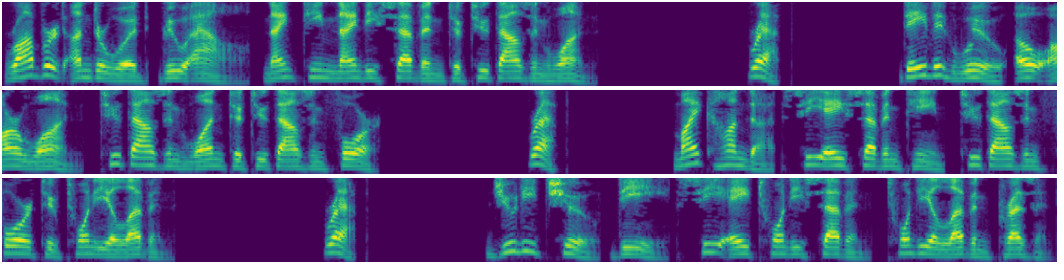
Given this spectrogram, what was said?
Robert Underwood Gu Al 1997 to 2001 Rep. David Wu OR1 2001 to 2004 Rep. Mike Honda CA 17 2004 to 2011 Rep Judy Chu D CA 27 2011 present.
